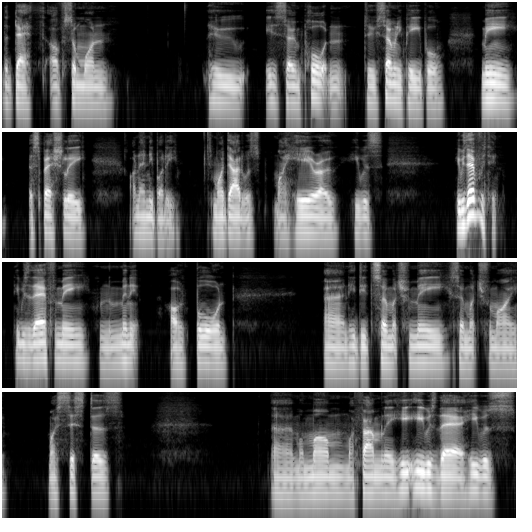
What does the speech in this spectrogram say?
the death of someone who is so important to so many people, me especially, on anybody. Because my dad was my hero. He was, he was everything. He was there for me from the minute I was born, and he did so much for me, so much for my my sisters, uh, my mom, my family. He he was there. He was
